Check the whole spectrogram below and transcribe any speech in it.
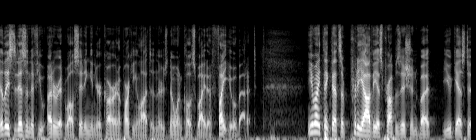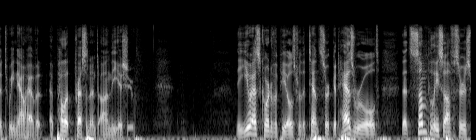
At least it isn't if you utter it while sitting in your car in a parking lot and there's no one close by to fight you about it. You might think that's a pretty obvious proposition, but you guessed it, we now have an appellate precedent on the issue. The U.S. Court of Appeals for the Tenth Circuit has ruled that some police officers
